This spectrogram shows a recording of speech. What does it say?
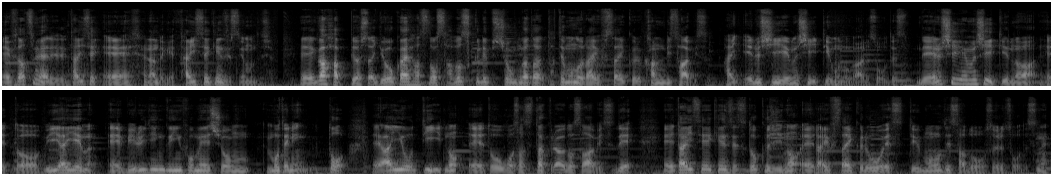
え2つ目はですね、大成、えー なんだっけ、大成建設と読むんでしょう、えーが発表した業界初のサブスクリプション型建物ライフサイクル管理サービス、はい、LCMC っていうものがあるそうです。で、LCMC っていうのは、えっ、と、BIM、え Building Information Modeling と、え IoT の、え統合させたクラウドサービスで、えー大成建設独自の、えライフサイクル OS っていうもので作動するそうですね。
